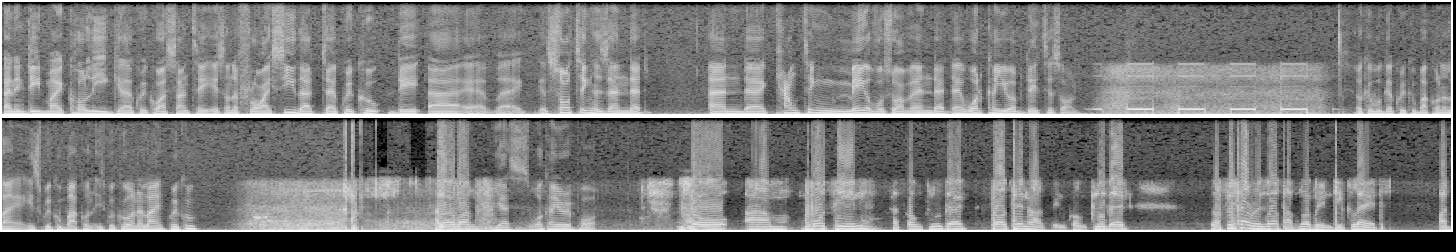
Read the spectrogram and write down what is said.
And indeed, my colleague uh, Kweku Asante is on the floor. I see that uh, Kweku, the uh, uh, sorting has ended, and uh, counting may have also have ended. Uh, what can you update us on? Okay, we'll get Kweku back on the line. Is Kweku back on? Is Kweku on the line? Kweku? Hello, Van. Yes. What can you report? So, um, voting has concluded, sorting has been concluded. The official results have not been declared, but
